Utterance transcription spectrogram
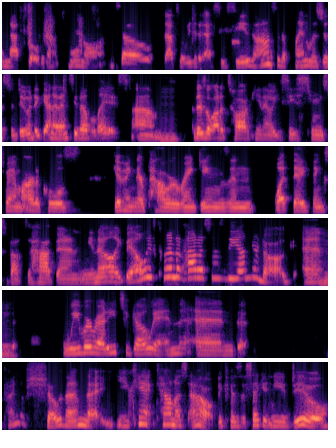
and that's what we're going to channel. And so that's what we did at SECs. And honestly, the plan was just to do it again at NCAA's. Um, mm. There's a lot of talk, you know, you see SwimSwam articles giving their power rankings and what they think's about to happen. You know, like they always kind of had us as the underdog, and mm. we were ready to go in and kind of show them that you can't count us out because the second you do,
